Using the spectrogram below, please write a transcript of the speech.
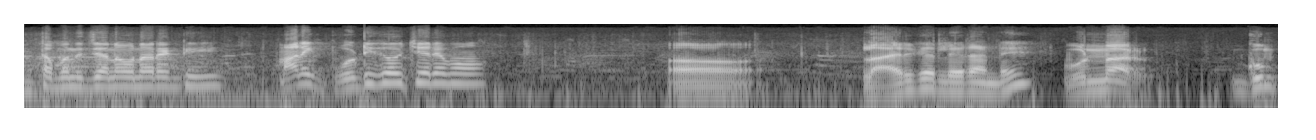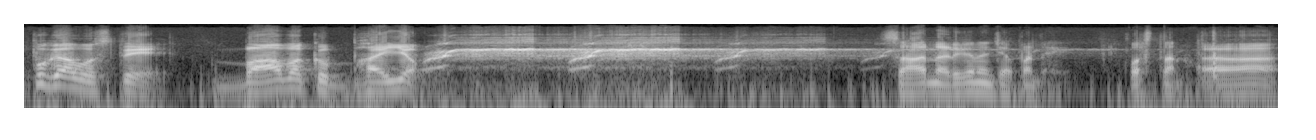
అంతమంది జనం ఉన్నారేంటి? మనకి పోటీగా వచ్చారేమో. ఆ, లాయర్ గారు లేరా అండి ఉన్నారు. గుంపుగా వస్తే బావకు భయం. సార్ని అడిగానని చెప్పండి. వస్తాను. ఆ,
